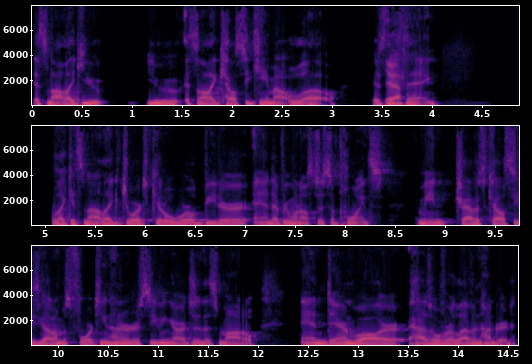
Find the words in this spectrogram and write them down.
It's not like you you. It's not like Kelce came out low. Is yeah. the thing. Like it's not like George Kittle world beater and everyone else disappoints. I mean, Travis Kelce's got almost 1,400 receiving yards in this model, and Darren Waller has over 1,100.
